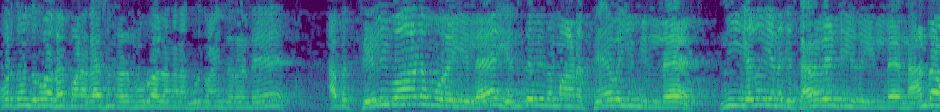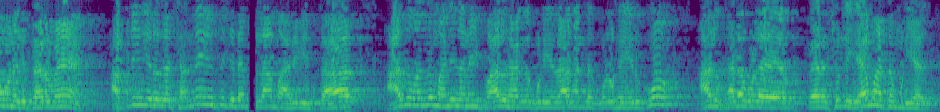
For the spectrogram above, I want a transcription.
ஒருத்தர் வந்து ரூபா கேட்பான ரேஷன் கார்டு நூறு ரூபா தாங்க நான் கொடுத்து வாங்கி தரேன் அப்ப தெளிவான முறையில எந்த விதமான தேவையும் இல்ல. நீ எதுவும் எனக்கு தர வேண்டியது இல்ல. நான் தான் உனக்கு தருவேன். அப்படிங்கறத சந்தேகத்துக்கு இல்லாம அறிவித்தால் அது வந்து மனிதனை பாதுகாக்கக்கூடியதாக அந்த கொள்கை இருக்கும். அது கடவுளை பேர சொல்லி ஏமாத்த முடியாது.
